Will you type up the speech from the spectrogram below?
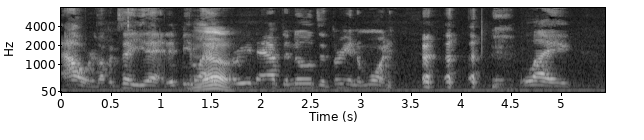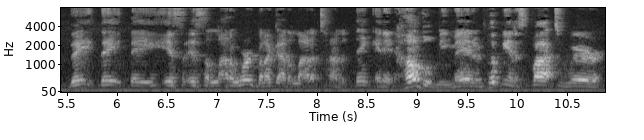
hours. I'm gonna tell you that. It'd be like No. three in the afternoon to three in the morning. like they, they, they. It's it's a lot of work, but I got a lot of time to think, and it humbled me, man, and put me in a spot to where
